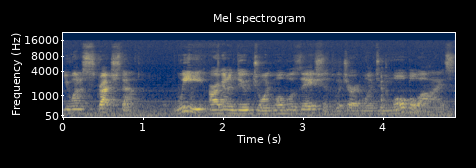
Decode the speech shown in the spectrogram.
You want to stretch them. We are going to do joint mobilizations, which are going to mobilize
